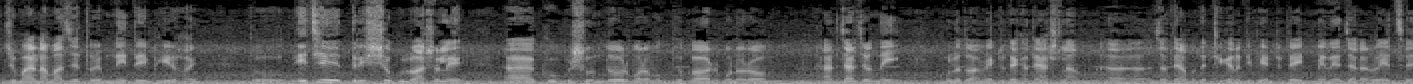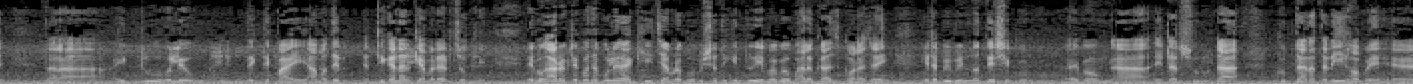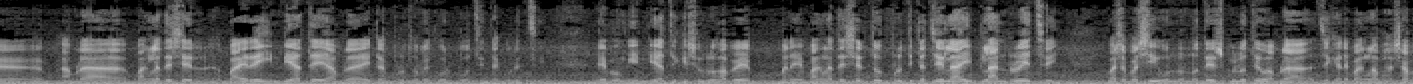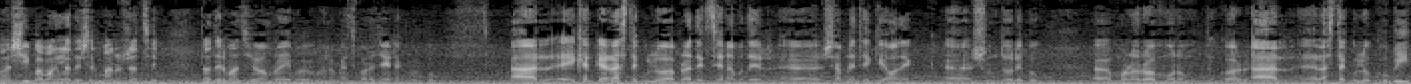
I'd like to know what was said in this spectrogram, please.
জুমার নামাজে তো এমনিতেই ভিড় হয়। তো এই যে দৃশ্যগুলো আসলে খুব সুন্দর, মনোমুগ্ধকর, মনোরম, আর যার জন্যেই মূলত আমি একটু দেখাতে আসলাম যাতে আমাদের ঠিকানা টিভি এন্টারটেইনমেন্টে যারা রয়েছে, তারা একটু হলেও দেখতে পায় আমাদের ঠিকানার ক্যামেরার চোখে। এবং আরও একটা কথা বলে রাখি যে, আমরা ভবিষ্যতে কিন্তু এভাবেও ভালো কাজ করা যায়। এটা বিভিন্ন দেশে করব। এবং এটার শুরুটা খুব তাড়াতাড়ি হবে। আমরা বাংলাদেশের বাইরে ইন্ডিয়াতে আমরা এটা প্রথমে করব, চিন্তা করেছি। এবং ইন্ডিয়া থেকে শুরু হবে মানে বাংলাদেশের তো প্রতিটা জেলায় প্ল্যান রয়েছেই। পাশাপাশি অন্য অন্য দেশগুলোতেও আমরা, যেখানে বাংলা ভাষাভাষী বা বাংলাদেশের মানুষ আছে, তাদের মাঝেও আমরা এভাবে ভালো কাজ করা যায়, এটা করব। আর এখানকার রাস্তাগুলো আপনারা দেখছেন আমাদের সামনে থেকে অনেক সুন্দর এবং মনোরম মনোমুগ্ধকর। আর রাস্তাগুলো খুবই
